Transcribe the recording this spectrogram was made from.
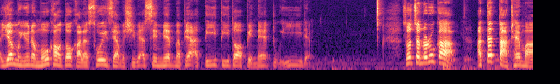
အရွက်မယွန်းတဲ့မိုးခေါင်တော့ကလည်းစိုးရင်ဆရာမရှိပဲအစင်မြဲမပြတ်အတီးတီးတော့အပင်နဲ့အတူဤတဲ့ ဆိုတော့ကျွန်တော်တို့ကအသက်တာထဲမှာ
